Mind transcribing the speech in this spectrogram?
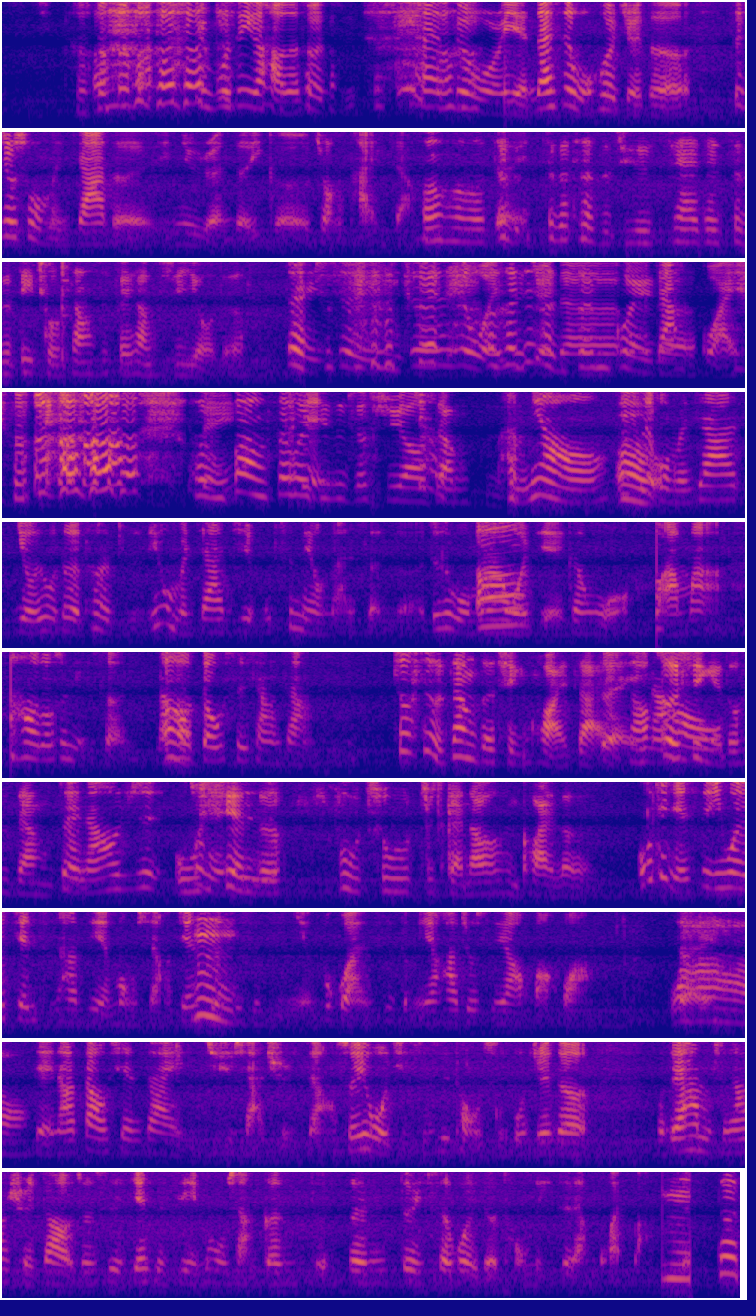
并不是一个好的特质，但对我而言，但是我会觉得这就是我们家的女人的一个状态，这样。嗯哼，这个这个特质其实现在在这个地球上是非常稀有的。对，就是这 是我是很珍贵的，很乖，很棒。社会其实就需要这样子，很妙哦。就是我们家有有这个特质，因为我们家几乎是没有男生的，就是我妈、我姐跟我阿妈，然后都是女生，然后都是像这样子。就是有这样子的情怀在，对，然后个性也都是这样子，对，然后就是无限的付出，就是感到很快乐。我姐姐是因为坚持她自己的梦想，坚持了四十几年，不管是怎么样，她就是要画画，哇，对，然后到现在继续下去这样。所以我其实是同时，我觉得我在他们身上学到就是坚持自己梦想跟对跟对社会的同理这两块吧。嗯，那。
